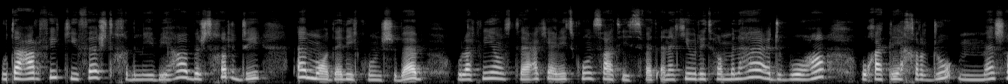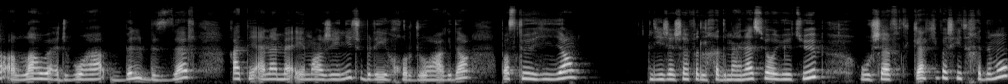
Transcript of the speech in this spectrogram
وتعرفي كيفاش تخدمي بها باش تخرجي un modèle يكون شباب ولا cliente تاعك يعني تكون satisfaite أنا كي وريتهم منها عجبوها وقالت لي خرجوا ما شاء الله وعجبوها بالبزاف. قالت لي أنا ما imaginé يش بلي يخرجوا هكذا parce que هي déjà شافت الخدمة هنا sur يوتيوب وشافت كاع كيفاش يتخدموا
